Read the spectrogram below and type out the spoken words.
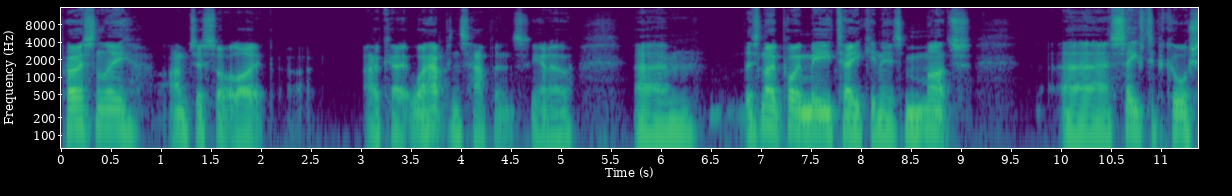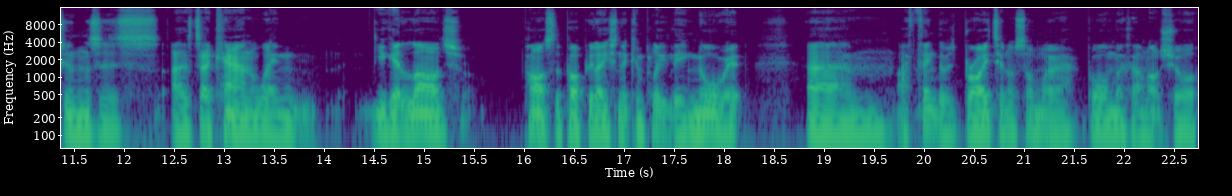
personally, I'm just sort of like, okay, what happens, happens, you know. Um, there's no point me taking as much uh, safety precautions as as I can when you get large parts of the population that completely ignore it. Um, I think there was Brighton or somewhere, Bournemouth, I'm not sure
